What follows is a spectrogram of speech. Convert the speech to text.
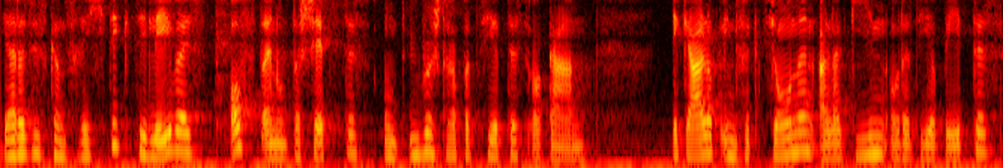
Ja, das ist ganz richtig. Die Leber ist oft ein unterschätztes und überstrapaziertes Organ. Egal ob Infektionen, Allergien oder Diabetes,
